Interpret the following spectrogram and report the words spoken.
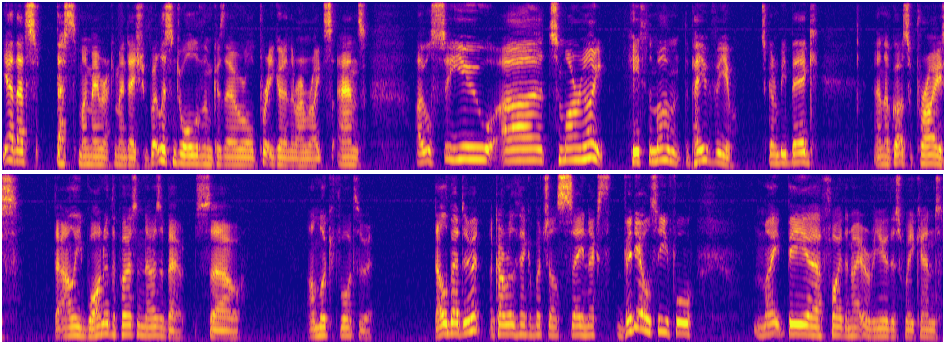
Yeah, that's that's my main recommendation. But listen to all of them, because they're all pretty good in their own rights. And I will see you uh, tomorrow night. Heat of the Moment, the pay-per-view. It's going to be big, and I've got a surprise that only one other person knows about. So, I'm looking forward to it. That'll about do it. I can't really think of much else to say. Next video I'll see you for might be a Fight the Night review this weekend.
